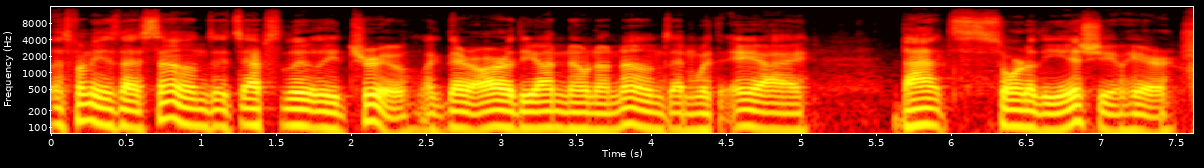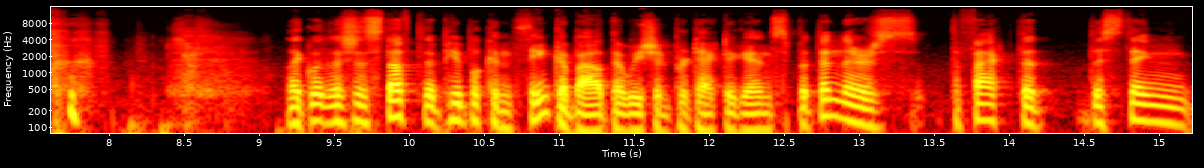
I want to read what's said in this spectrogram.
as funny as that sounds, it's absolutely true. Like there are the unknown unknowns, and with AI, that's sort of the issue here. like there's just stuff that people can think about that we should protect against, but then there's the fact that this thing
